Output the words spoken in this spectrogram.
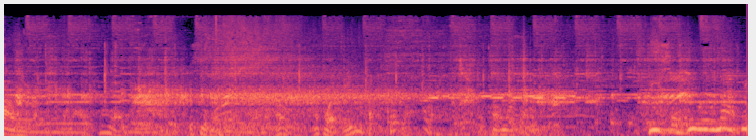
know, like, yeah, this is a, that's 85 foot now. That's almost like, he said will not be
